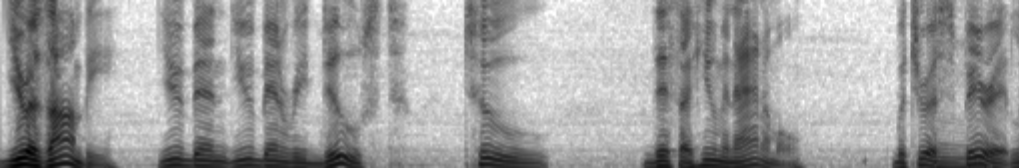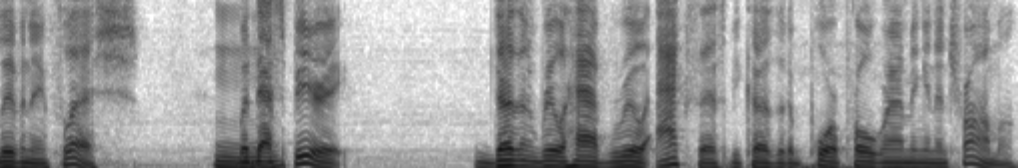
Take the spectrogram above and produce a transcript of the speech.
you're a zombie. You've been you've been reduced to this a human animal, but you're a mm-hmm. spirit living in flesh. But that mm-hmm. spirit doesn't real have real access because of the poor programming and the trauma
